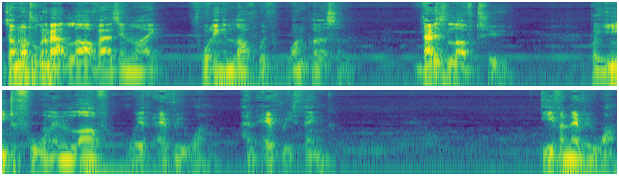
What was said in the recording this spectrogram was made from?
So I'm not talking about love as in like falling in love with one person. That is love too. But you need to fall in love with everyone and everything. Even everyone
